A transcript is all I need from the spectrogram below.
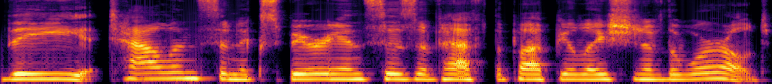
the talents and experiences of half the population of the world.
